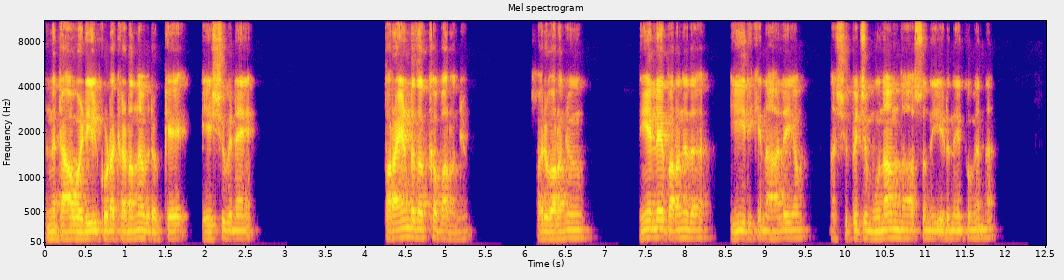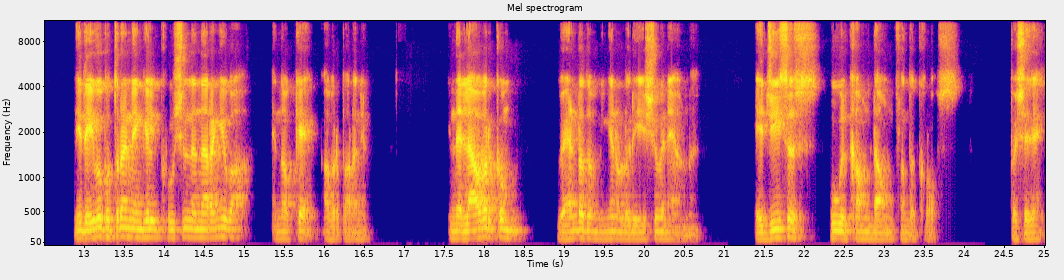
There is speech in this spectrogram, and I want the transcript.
എന്നിട്ട് ആ വഴിയിൽ കൂടെ കിടന്നവരൊക്കെ യേശുവിനെ പറയേണ്ടതൊക്കെ പറഞ്ഞു. അവർ പറഞ്ഞു നീയല്ലേ പറഞ്ഞത്? ഈ ഇരിക്കുന്ന ആലയം നശിപ്പിച്ച് മൂന്നാം ദാസം നീ എഴുന്നേക്കുമെന്ന് നീ ദൈവപുത്രൻ എങ്കിൽ ക്രൂശിൽ നിന്ന് ഇറങ്ങി എന്നൊക്കെ അവർ പറഞ്ഞു. ഇന്ന് എല്ലാവർക്കും വേണ്ടതും ഇങ്ങനെയുള്ള ഒരു യേശുവിനെയാണ്. A Jesus who will come down from the cross പക്ഷേ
